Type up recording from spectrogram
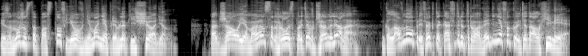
Из множества постов его внимание привлёк ещё один. А Джао Ямэн сражалась против Джан Ляна, главного префекта кафедры травоведения факультета алхимии.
